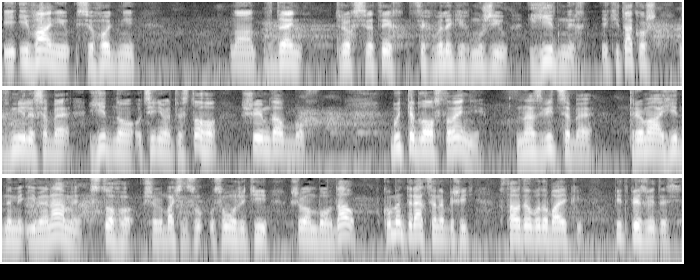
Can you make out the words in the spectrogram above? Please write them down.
і Іванів сьогодні на в день трьох святих цих великих мужів, гідних, які також вміли себе гідно оцінювати з того, що їм дав Бог. Будьте благословенні, назвіть себе трьома гідними іменами з того, що ви бачите у своєму житті, що вам Бог дав. В коментарях це напишіть, ставте вподобайки, підписуйтесь,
